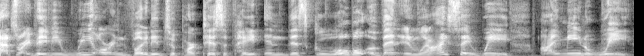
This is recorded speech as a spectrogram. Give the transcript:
that's right baby. We are invited to participate in this global event. And when I say we I mean we.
